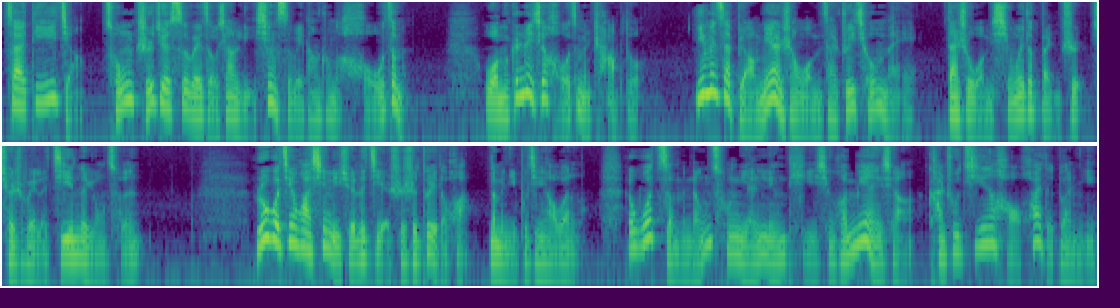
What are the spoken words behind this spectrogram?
在第一讲从直觉思维走向理性思维当中的猴子们，我们跟这些猴子们差不多，因为在表面上我们在追求美，但是我们行为的本质却是为了基因的永存。如果进化心理学的解释是对的话，那么你不禁要问了：我怎么能从年龄、体型和面相看出基因好坏的端倪，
